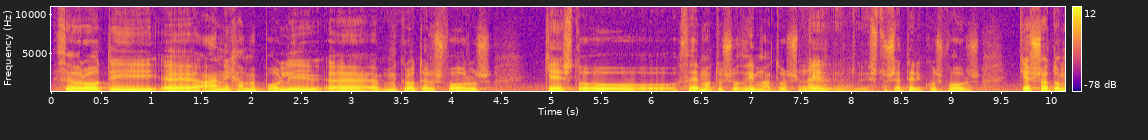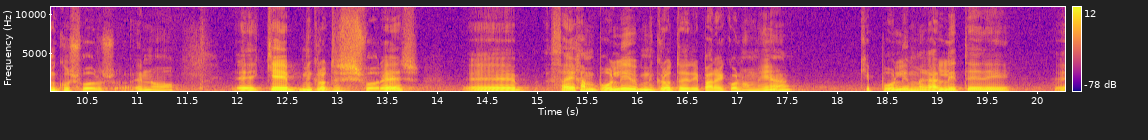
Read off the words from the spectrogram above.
Θεωρώ ότι ε, αν είχαμε πολύ ε, μικρότερους φόρους και στο θέμα του εισοδήματος ναι. και στους εταιρικούς φόρους και στους ατομικούς φόρους εννοώ, ε, και μικρότερες εισφορές, ε, θα είχαμε πολύ μικρότερη παραοικονομία και πολύ μεγαλύτερη ε,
